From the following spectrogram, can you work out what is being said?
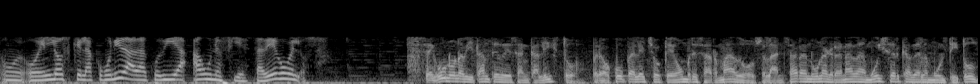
o, en los que la comunidad acudía a una fiesta. Diego Velosa. Según un habitante de San Calixto, preocupa el hecho que hombres armados lanzaran una granada muy cerca de la multitud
